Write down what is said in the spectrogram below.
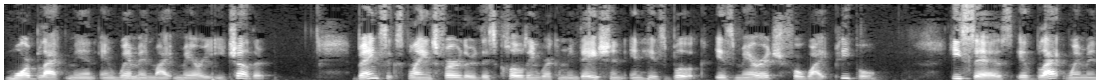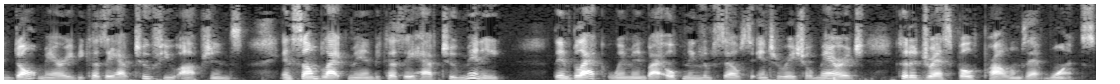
more black men and women might marry each other. Banks explains further this closing recommendation in his book, Is Marriage for White People? He says if black women don't marry because they have too few options, and some black men because they have too many, then black women, by opening themselves to interracial marriage, could address both problems at once.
